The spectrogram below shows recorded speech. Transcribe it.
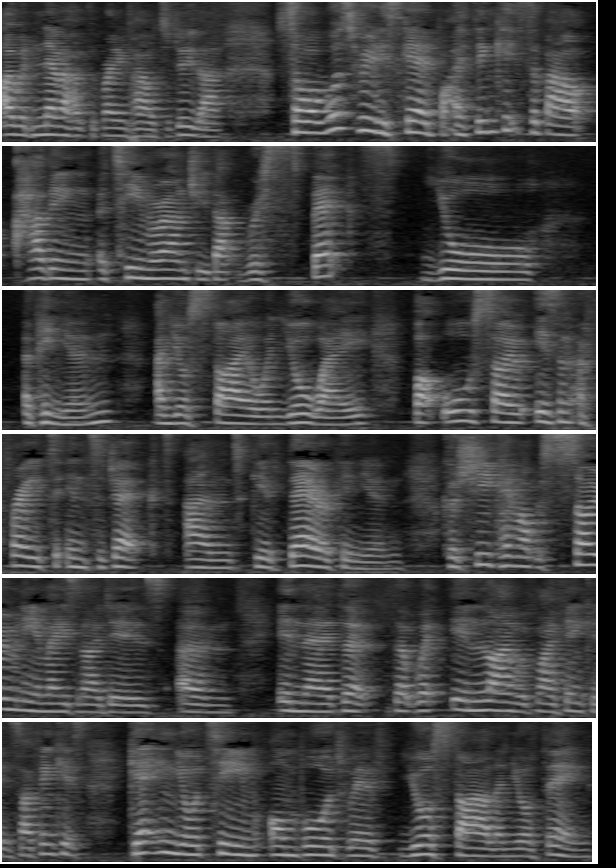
I would never have the brain power to do that. So I was really scared, but I think it's about having a team around you that respects your opinion and your style and your way, but also isn't afraid to interject and give their opinion. Because she came up with so many amazing ideas um, in there that, that were in line with my thinking. So I think it's getting your team on board with your style and your thing,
